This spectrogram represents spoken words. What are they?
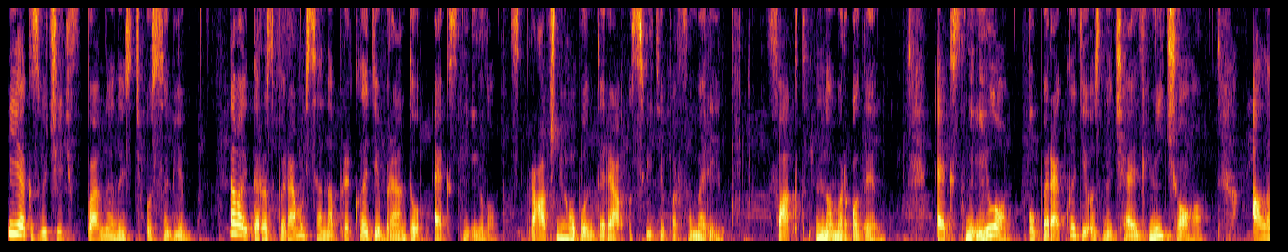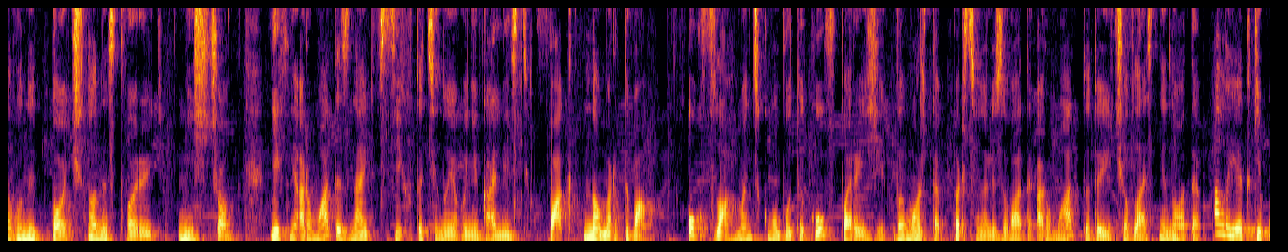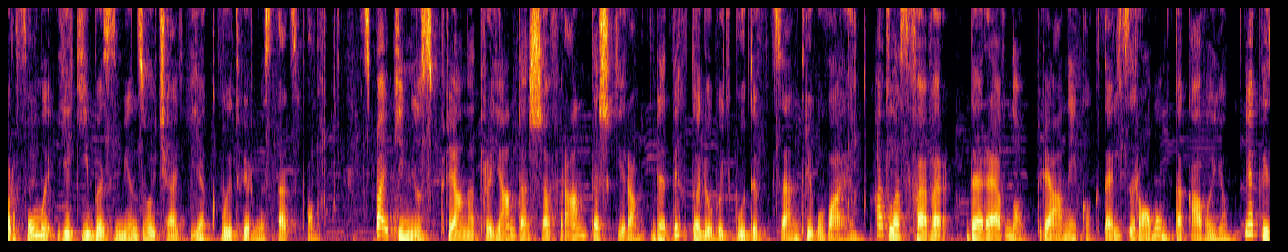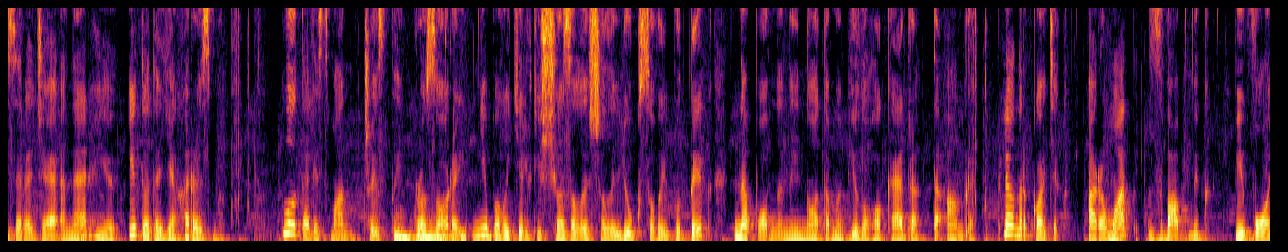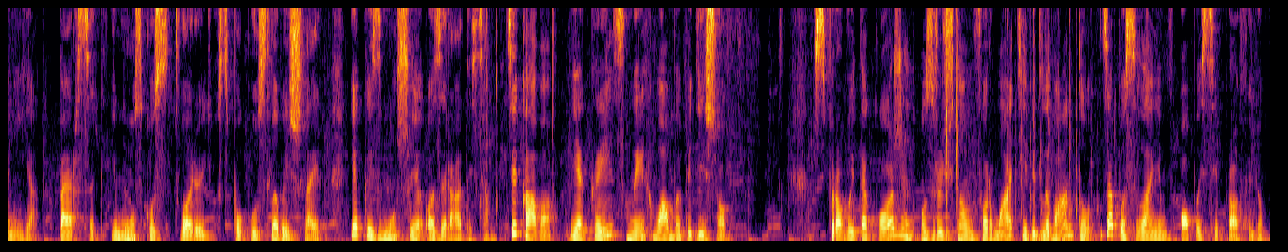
і як звучить впевненість у собі. Давайте розберемося на прикладі бренду Ex Nihilo, справжнього бунтаря у світі парфумерії. Факт номер один. Ex Nihilo у перекладі означає нічого, але вони точно не створюють ніщо. Їхні аромати знають всі, хто цінує унікальність. Факт номер два. У флагманському бутику в Парижі ви можете персоналізувати аромат, додаючи власні ноти. Але є такі парфуми, які без змін звучать як витвір мистецтва. Спайкі Мюс, пряна троянда, шафран та шкіра для тих, хто любить бути в центрі уваги. Атлас Февер деревно, пряний коктейль з ромом та кавою, який заряджає енергію і додає харизми. Блу талісман чистий, прозорий, ніби ви тільки що залишили люксовий бутик, наповнений нотами білого кедра та амбри. Леонаркотік аромат звабник, півонія, персик і мускус створюють спокусливий шлейф, який змушує озиратися. Цікаво, який з них вам би підійшов. Спробуйте кожен у зручному форматі від Леванту за посиланням в описі профілю.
